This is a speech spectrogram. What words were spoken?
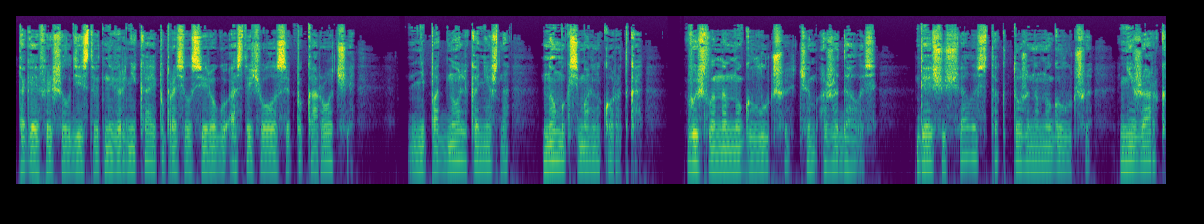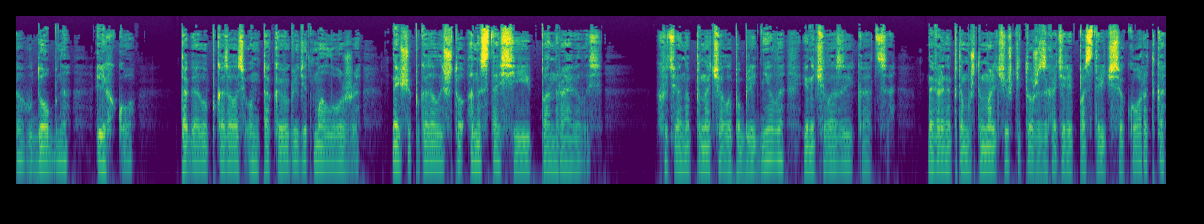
Тагаев решил действовать наверняка и попросил Серегу остричь волосы покороче, не под ноль, конечно, но максимально коротко. Вышло намного лучше, чем ожидалось. Да и ощущалось так тоже намного лучше. Не жарко, удобно, легко. Тагаеву показалось, он так и выглядит моложе — а еще показалось, что Анастасии понравилось. Хотя она поначалу побледнела и начала заикаться. Наверное, потому что мальчишки тоже захотели постричься коротко,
